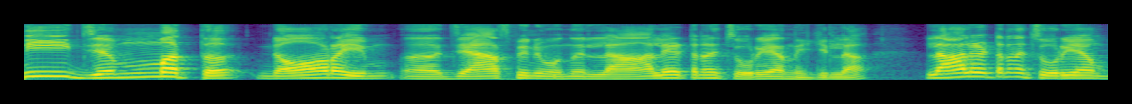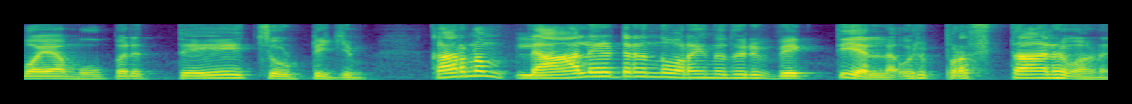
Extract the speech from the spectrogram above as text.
ഇനി ഈ ജമ്മത്ത് നോറയും ജാസ്മിനും ഒന്നും ലാലേട്ടനെ ചൊറിയാൻ നിൽക്കില്ല ലാലേട്ടനെ ചൊറിയാൻ പോയാൽ മൂപ്പര് തേച്ചൊട്ടിക്കും കാരണം ലാലേട്ടൻ എന്ന് പറയുന്നത് ഒരു വ്യക്തിയല്ല ഒരു പ്രസ്ഥാനമാണ്.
